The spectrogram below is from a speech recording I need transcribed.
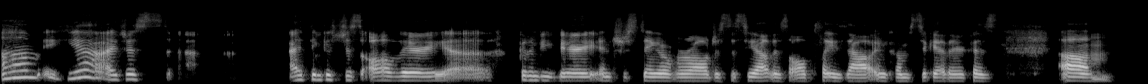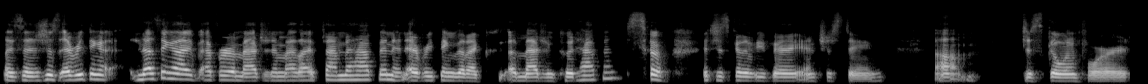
Um, yeah, I just I think it's just all very uh going to be very interesting overall just to see how this all plays out and comes together cuz um like I said it's just everything nothing I've ever imagined in my lifetime to happen and everything that I c- imagine could happen. So it's just going to be very interesting um just going forward.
